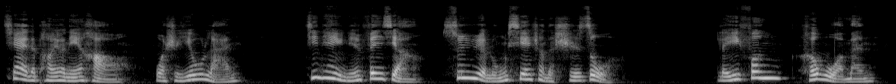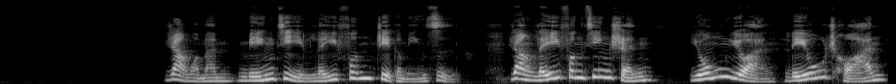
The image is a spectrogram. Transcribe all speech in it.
亲爱的朋友，您好，我是幽兰，今天与您分享孙月龙先生的诗作《雷锋和我们》。让我们铭记雷锋这个名字，让雷锋精神永远流传。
